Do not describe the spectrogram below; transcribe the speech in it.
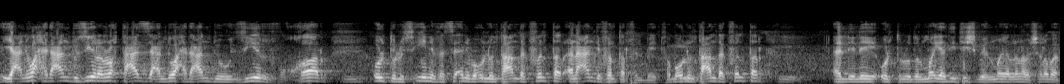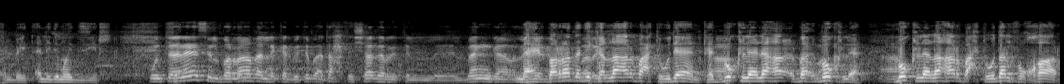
يعني واحد عنده زير أنا رحت أعزي عند واحد عنده زير فخار. قلت له اسقيني فسقاني بقول له أنت عندك فلتر؟ أنا عندي فلتر في البيت. فبقول له أنت عندك فلتر؟ قال لي ليه قلت له ده المية دي تشبه المية اللي أنا بشربها في البيت قال لي دي مية زير وأنت ناسي البرادة اللي كانت بتبقى تحت شجرة ال- المانجا ولا ما هي؟ البرادة دي كان لها أربع تودان كانت آه. بوكله لها ب- بوكله آه. بوكله لها أربع تودان فخار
